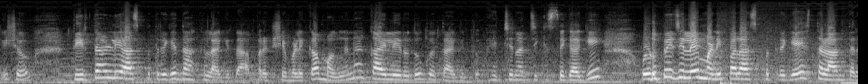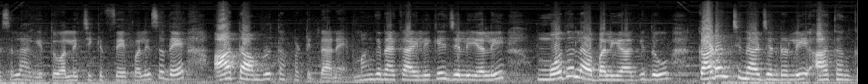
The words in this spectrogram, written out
ಕಿಶೋರ್ ತೀರ್ಥಹಳ್ಳಿ ಆಸ್ಪತ್ರೆಗೆ ದಾಖಲಾಗಿದ್ದ. ಪರೀಕ್ಷೆ ಬಳಿಕ ಮಂಗನ ಕಾಯಿಲೆ ಇರುವುದು ಗೊತ್ತಾಗಿತ್ತು. ಹೆಚ್ಚಿನ ಚಿಕಿತ್ಸೆಗಾಗಿ ಉಡುಪಿ ಜಿಲ್ಲೆ ಮಣಿಪಾಲ್ ಆಸ್ಪತ್ರೆಗೆ ಸ್ಥಳಾಂತರಿಸಲಾಗಿತ್ತು. ಅಲ್ಲಿ ಚಿಕಿತ್ಸೆ ಫಲಿಸದೆ ಆತ ಮೃತಪಟ್ಟಿದ್ದಾನೆ. ಮಂಗನ ಕಾಯಿಲೆಗೆ ಜಿಲ್ಲೆಯಲ್ಲಿ ಮೊದಲ ಬಲಿಯಾಗಿದ್ದು ಕಾಡಂಚಿನ ಜನರಲ್ಲಿ ಆತಂಕ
